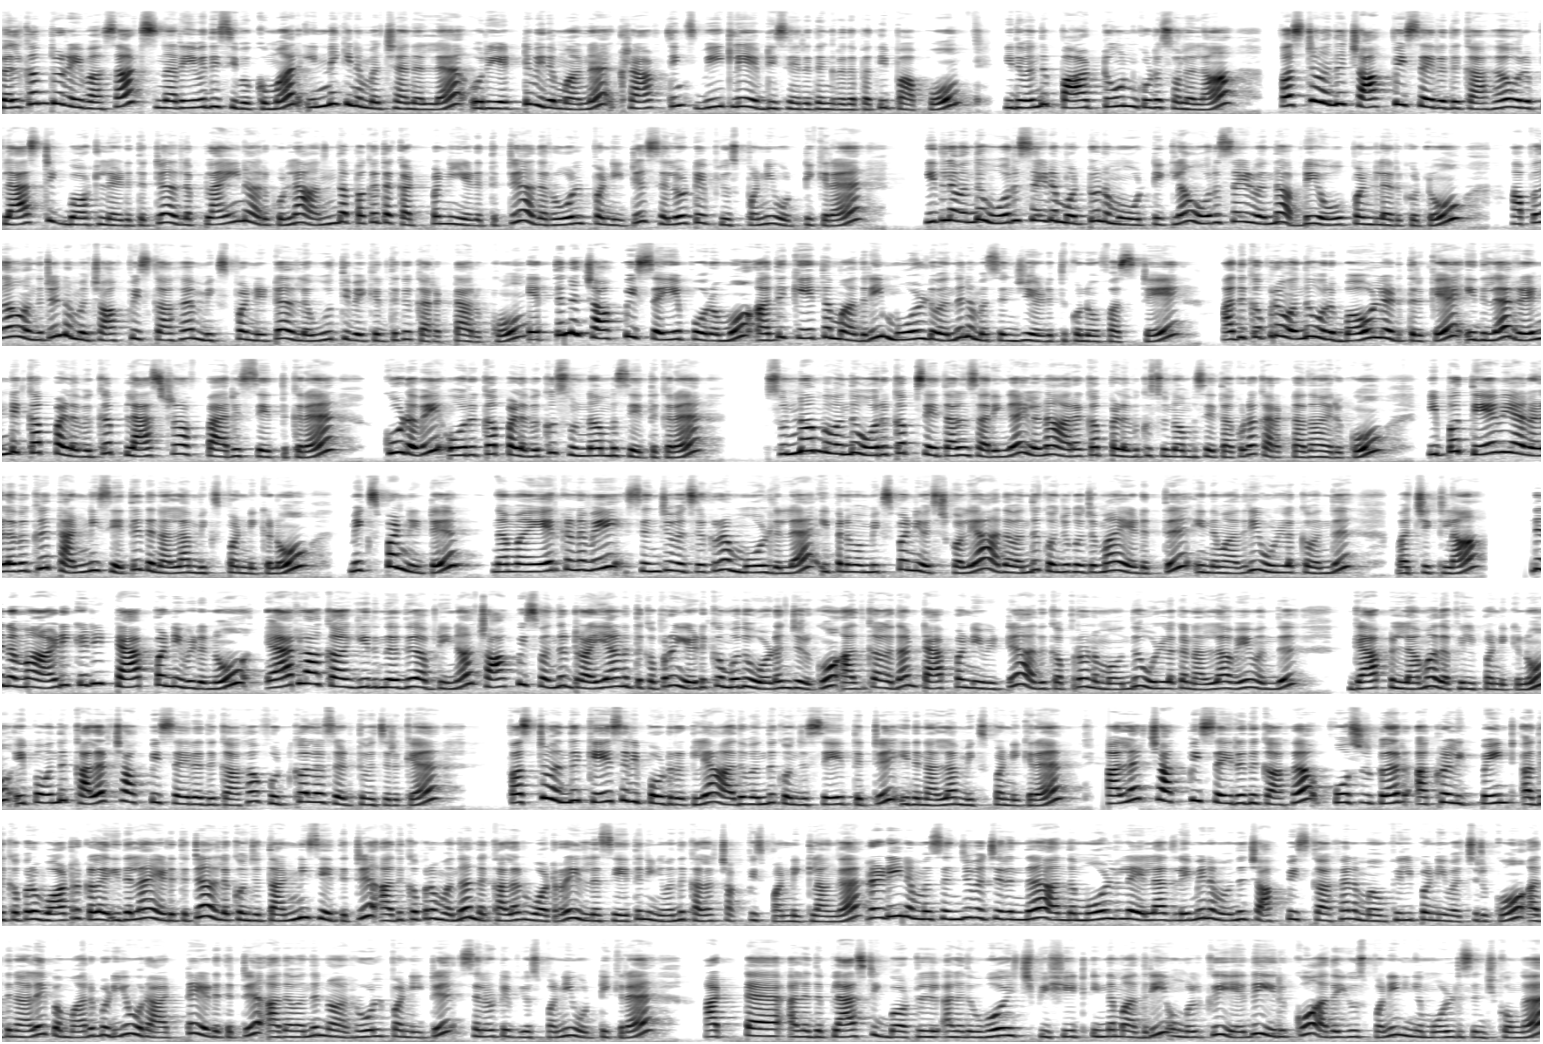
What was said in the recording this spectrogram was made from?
Welcome to Reva's arts நான் ரேவதி சிவகுமார். இன்றைக்கி நம்ம சேனலில் ஒரு எட்டு விதமான கிராஃப்ட் திங்ஸ் வீட்டிலே எப்படி செய்கிறதுங்கிறத பற்றி பார்ப்போம். இது வந்து பார்ட் டூன்னு கூட சொல்லலாம். ஃபஸ்ட்டு வந்து சாக் பீஸ் செய்கிறதுக்காக ஒரு பிளாஸ்டிக் பாட்டில் எடுத்துகிட்டு அதில் ப்ளைனாக இருக்கும்ல அந்த பக்கத்தை கட் பண்ணி எடுத்துகிட்டு அதை ரோல் பண்ணிவிட்டு செலோடேப் யூஸ் பண்ணி ஒட்டிக்கிறேன். இதில் வந்து ஒரு சைடை மட்டும் நம்ம ஒட்டிக்கலாம். ஒரு சைடு வந்து அப்படியே ஓப்பனில் இருக்கட்டும். அப்போ தான் வந்துட்டு நம்ம சாக் பீஸ்க்காக மிக்ஸ் பண்ணிவிட்டு அதில் ஊற்றி வைக்கிறதுக்கு கரெக்டாக இருக்கும். எத்தனை சாக் பீஸ் செய்ய போகிறோமோ அதுக்கேற்ற மாதிரி மோல்டு வந்து நம்ம செஞ்சு எடுத்துக்கணும் ஃபஸ்ட்டே அதுக்கப்புறம் வந்து ஒரு பவுல் எடுத்திருக்கேன். இதில் ரெண்டு கப் அளவுக்கு பிளாஸ்டர் ஆஃப் பாரிஸ் சேர்த்துக்கிறேன். கூடவே ஒரு கப் அளவுக்கு சுண்ணாம்பு சேர்த்துக்கிறேன். சுண்ணாம்பு வந்து ஒரு கப் சேர்த்தாலும் சரிங்க இல்லைனா அரை கப் அளவுக்கு சுண்ணாம்பு சேர்த்தா கூட கரெக்டாக தான் இருக்கும். இப்போ தேவையான அளவுக்கு தண்ணி சேர்த்து இதை நல்லா மிக்ஸ் பண்ணிக்கணும். மிக்ஸ் பண்ணிவிட்டு நம்ம ஏற்கனவே செஞ்சு வச்சுருக்கிற மோல்டில் இப்போ நம்ம மிக்ஸ் பண்ணி வச்சுருக்கோம் இல்லையா அதை வந்து கொஞ்சம் கொஞ்சமாக எடுத்து இந்த மாதிரி உள்ளக்க வந்து வச்சுக்கலாம். இது நம்ம அடிக்கடி டேப் பண்ணி விடணும். ஏர்லாக் ஆகியிருந்தது அப்படின்னா சாக்பீஸ் வந்து ட்ரை ஆனதுக்கப்புறம் எடுக்கும்போது உடஞ்சிருக்கும். அதுக்காக தான் டேப் பண்ணி விட்டு அதுக்கப்புறம் நம்ம வந்து உள்ளக்க நல்லாவே வந்து கேப் இல்லாமல் அதை ஃபில் பண்ணிக்கணும். இப்போ வந்து கலர் சாக் பீஸ் செய்கிறதுக்காக ஃபுட் கலர்ஸ் எடுத்து வச்சுருக்கேன். ஃபஸ்ட்டு வந்து கேசரி பவுடர் இருக்கு இல்லையா? அது வந்து கொஞ்சம் சேர்த்துட்டு இதை நல்லா மிக்ஸ் பண்ணிக்கிறேன். கலர் சாக் பீஸ் செய்கிறதுக்காக போஸ்டர் கலர் அக்ரலிக் பெயிண்ட் அதுக்கப்புறம் வாட்டர் கலர் இதெல்லாம் எடுத்துட்டு அதில் கொஞ்சம் தண்ணி சேர்த்துட்டு அதுக்கப்புறம் வந்து அந்த கலர் வாட்டரை இதில் சேர்த்து நீங்கள் வந்து கலர் சாக் பீஸ் பண்ணிக்கலாங்க. ஆல்ரெடி நம்ம செஞ்சு வச்சுருந்த அந்த மோல்டில் எல்லாத்துலேயுமே நம்ம வந்து சாக் பீஸ்க்காக நம்ம ஃபில் பண்ணி வச்சுருக்கோம். அதனால இப்போ மறுபடியும் ஒரு அட்டை எடுத்துகிட்டு அதை வந்து நான் ரோல் பண்ணிவிட்டு செலோடேப் யூஸ் பண்ணி ஒட்டிக்கிறேன். அட்டை அல்லது பிளாஸ்டிக் பாட்டில் அல்லது ஓஹெச்பி ஷீட் இந்த மாதிரி உங்களுக்கு எது இருக்கோ அதை யூஸ் பண்ணி நீங்கள் மோல்டு செஞ்சுக்கோங்க.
